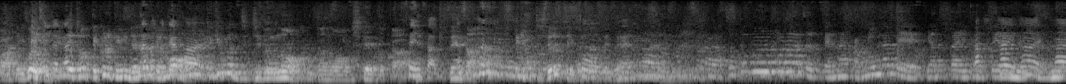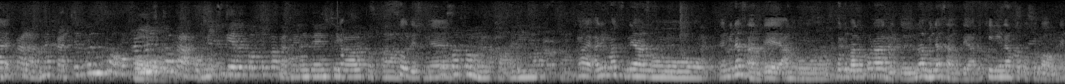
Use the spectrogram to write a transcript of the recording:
バーって動いてい。って取ってくるっていうんじゃなくても、はい、結局は自分のあの視点とかセンサー。センサー。でキャッチしてるっていうことですね。そうですね。はいってなんかみんなでやったりさせるんですよね、はいはいはい、だからなんか自分と他の人がこう見つける言葉が全然違うとかそうですね。そういうこともよくありますか？はい、ありますね、あのえ皆さんで、あの言葉のコラージュというのは、皆さんであの気になった言葉をね、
